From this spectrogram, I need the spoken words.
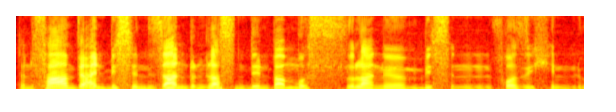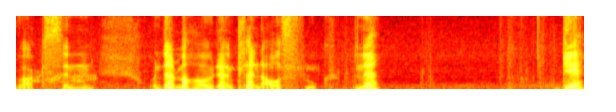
dann fahren wir ein bisschen Sand und lassen den Bambus so lange ein bisschen vor sich hin wachsen. Und dann machen wir wieder einen kleinen Ausflug. Ne? Gell?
